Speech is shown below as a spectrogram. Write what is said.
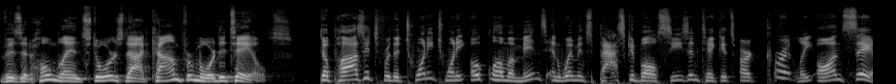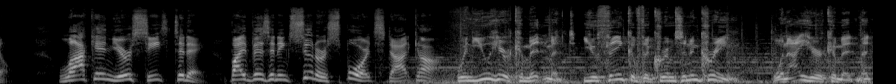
Visit homelandstores.com for more details. Deposits for the 2020 Oklahoma men's and women's basketball season tickets are currently on sale. Lock in your seats today by visiting Soonersports.com. When you hear commitment, you think of the Crimson and Cream. When I hear commitment,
